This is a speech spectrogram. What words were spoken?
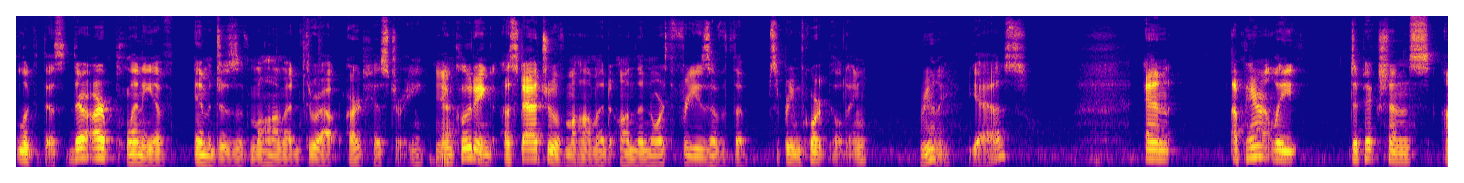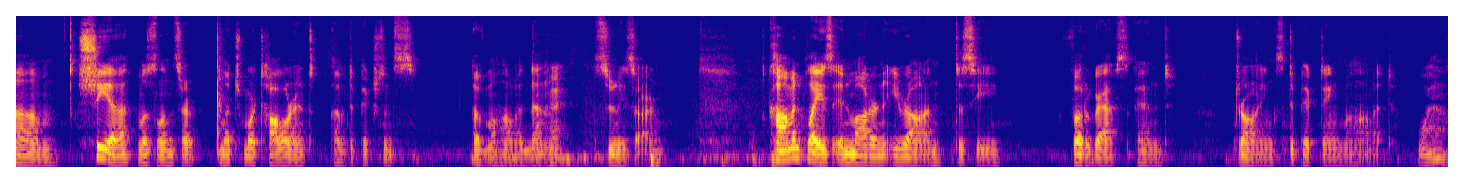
look at this. There are plenty of images of Muhammad throughout art history, Yeah. including a statue of Muhammad on the north frieze of the Supreme Court building. Really? Yes. And apparently, depictions, um, Shia Muslims are much more tolerant of depictions of Muhammad than Okay. Sunnis are. Commonplace in modern Iran to see photographs and drawings depicting Muhammad. Wow.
